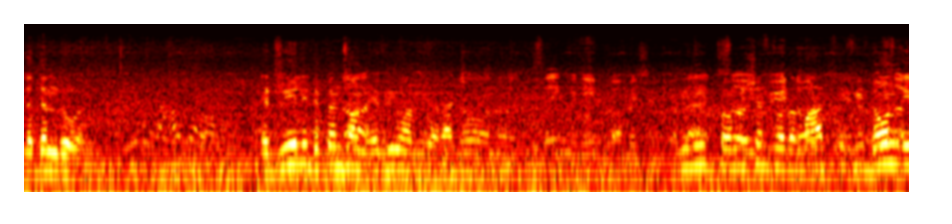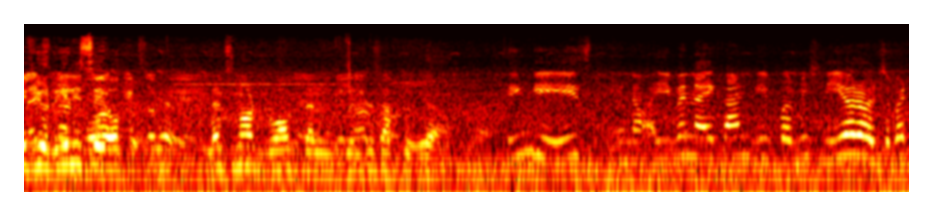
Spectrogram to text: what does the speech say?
let them do it. It really depends on everyone here. Actually. No, no, saying we need permission. For We that. need permission if for the march. If you don't, so if you really not say, walk, okay, yeah, let's not walk, then we'll just have to, yeah. Thing is, you know, even I can't give permission here also. But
